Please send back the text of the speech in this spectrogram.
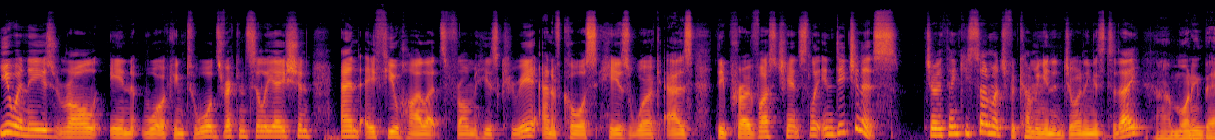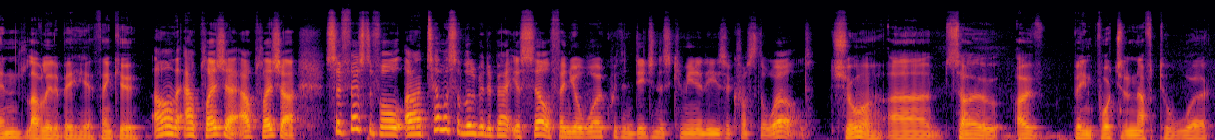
UNE's role in working towards reconciliation, and a few highlights from his career, and of course, his work as the Pro Vice Chancellor Indigenous. Joe, thank you so much for coming in and joining us today. Uh, morning, Ben. Lovely to be here. Thank you. Oh, our pleasure. Our pleasure. So, first of all, uh, tell us a little bit about yourself and your work with Indigenous communities across the world. Sure. Uh, so, I've been fortunate enough to work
